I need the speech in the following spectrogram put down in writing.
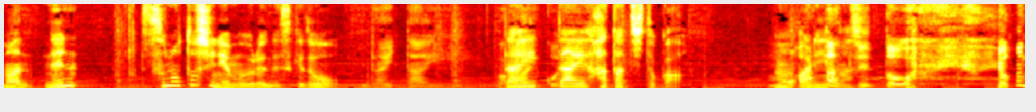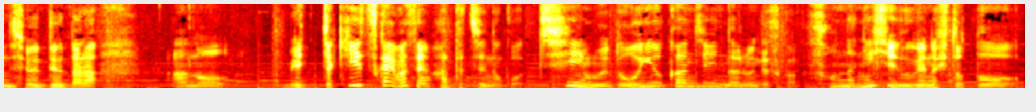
まあ年その年にもよるんですけど大体若大体二十歳とかもうあります。二十歳と 40って言ったらあのめっちゃ気遣いません？二十歳の子。チームどういう感じになるんですか？そんな20上の人と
